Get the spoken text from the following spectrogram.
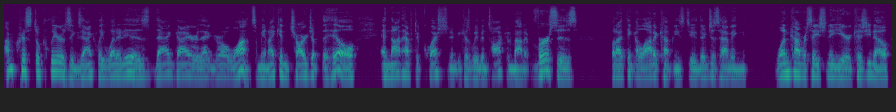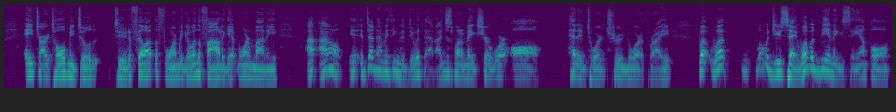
I'm crystal clear as exactly what it is that guy or that girl wants. I mean, I can charge up the hill and not have to question it because we've been talking about it versus what I think a lot of companies do. They're just having one conversation a year because, you know, HR told me to, to, to fill out the form, to go in the file, to get more money. I, I don't, it doesn't have anything to do with that. I just want to make sure we're all headed toward true north, right? But what, what would you say? What would be an example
